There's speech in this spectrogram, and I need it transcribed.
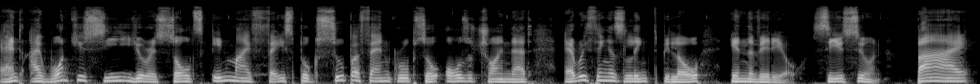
And I want you to see your results in my Facebook super fan group. So also join that. Everything is linked below in the video. See you soon. Bye.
